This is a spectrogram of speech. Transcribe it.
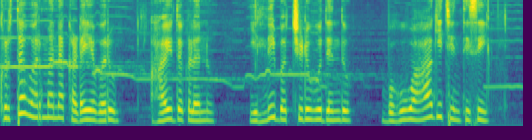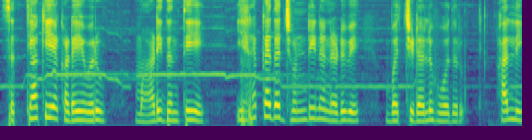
ಕೃತವರ್ಮನ ಕಡೆಯವರು ಆಯುಧಗಳನ್ನು ಎಲ್ಲಿ ಬಚ್ಚಿಡುವುದೆಂದು ಬಹುವಾಗಿ ಚಿಂತಿಸಿ ಸತ್ಯಾಕಿಯ ಕಡೆಯವರು ಮಾಡಿದಂತೆಯೇ ಎರಕದ ಜೊಂಡಿನ ನಡುವೆ ಬಚ್ಚಿಡಲು ಹೋದರು. ಅಲ್ಲಿ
